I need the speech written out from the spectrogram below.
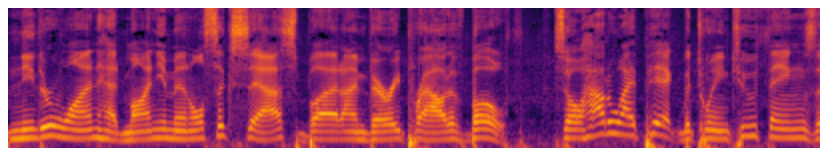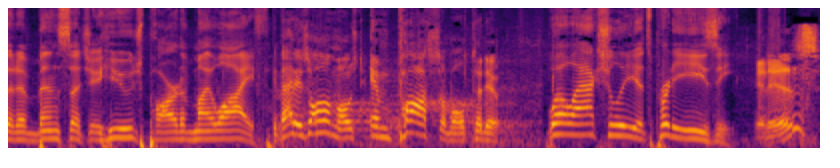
Neither one had monumental success, but I'm very proud of both. So, how do I pick between two things that have been such a huge part of my life? That is almost impossible to do. Well, actually, it's pretty easy. It is?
